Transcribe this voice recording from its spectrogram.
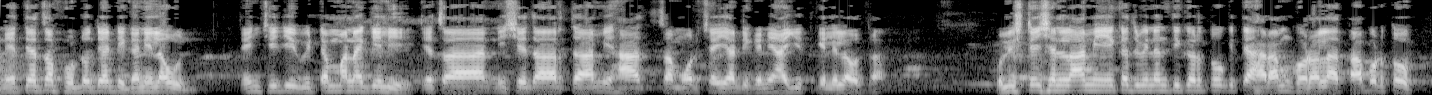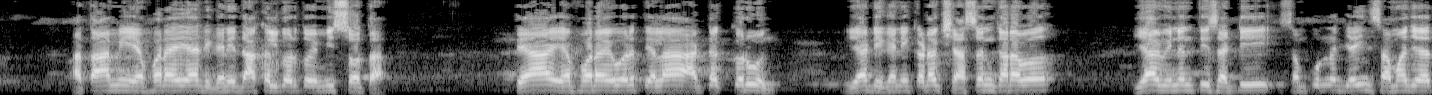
नेत्याचा फोटो त्या ठिकाणी लावून त्यांची जी विटंबना केली त्याचा निषेधार्थ आम्ही हातचा मोर्चा या ठिकाणी आयोजित केलेला होता. पोलीस स्टेशनला आम्ही एकच विनंती करतो की त्या हरामखोराला ताबडतोब आता आम्ही एफ आर आय या ठिकाणी दाखल करतोय मी स्वतः. त्या एफ आर आयवर त्याला अटक करून या ठिकाणी कडक शासन करावं या विनंतीसाठी संपूर्ण जैन समाजात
